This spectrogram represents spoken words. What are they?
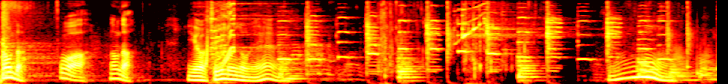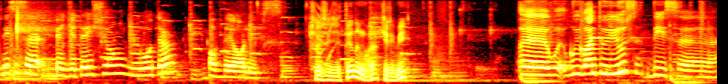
나온다. 우와 나온다. 이야 되게 많이 나오네. this is a vegetation water of the olives. 저기서 이제 뜨는 거야 기름이? uh, we want to use this uh,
